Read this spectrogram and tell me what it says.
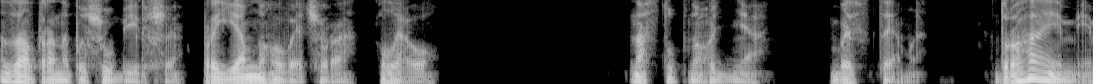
Завтра напишу більше. Приємного вечора, Лео. Наступного дня без теми. Дорога Еммі,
